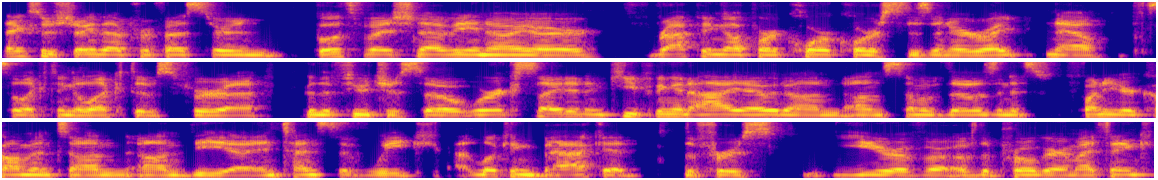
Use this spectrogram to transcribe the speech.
Thanks for sharing that, Professor. And both Vaishnavi and I are wrapping up our core courses and are right now selecting electives for uh, for the future. So we're excited and keeping an eye out on on some of those. And it's funny your comment on on the uh, intensive week. Looking back at the first year of of the program, I think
